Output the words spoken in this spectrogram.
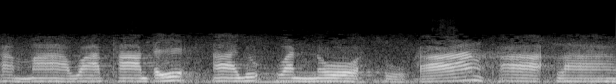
ธรรมาวาทานเตอายุวันโนสุขังภาลัง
